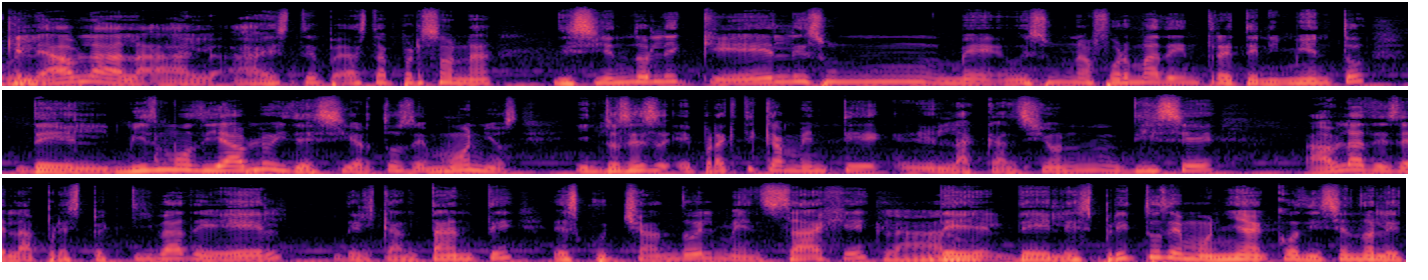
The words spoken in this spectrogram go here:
que le habla a, este, a esta persona diciéndole que él es, un, es una forma de entretenimiento del mismo diablo y de ciertos demonios. Entonces eh, prácticamente eh, la canción dice habla desde la perspectiva de él, del cantante, escuchando el mensaje del espíritu demoníaco, diciéndole,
